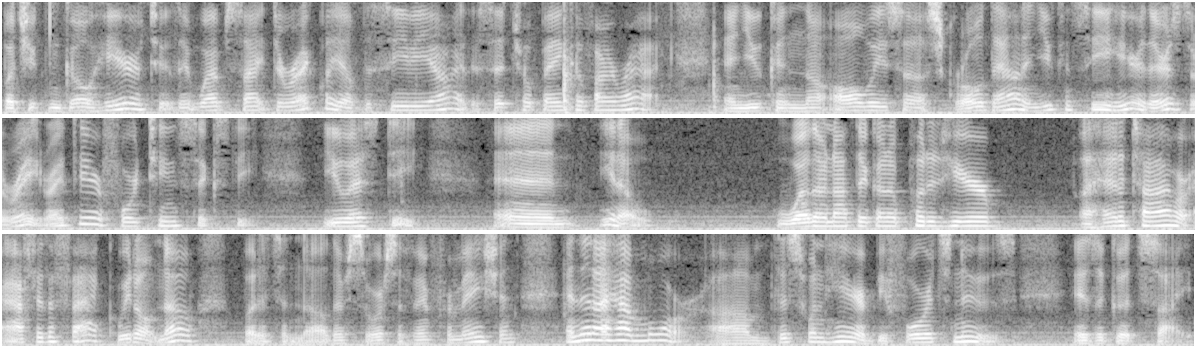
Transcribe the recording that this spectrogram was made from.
But you can go here to the website directly of the CBI, the Central Bank of Iraq, and you can uh, always uh, scroll down and you can see here, there's the rate right there, 1460 USD. And, you know, whether or not they're going to put it here ahead of time or after the fact, we don't know, but it's another source of information. And then I have more. Um, this one here, Before It's News is a good site.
